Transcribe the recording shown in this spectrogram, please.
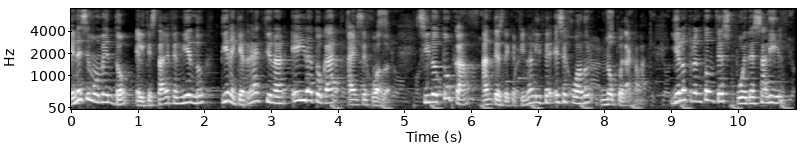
En ese momento, el que está defendiendo tiene que reaccionar e ir a tocar a ese jugador. Si lo toca antes de que finalice, ese jugador no puede acabar. Y el otro entonces puede salir,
